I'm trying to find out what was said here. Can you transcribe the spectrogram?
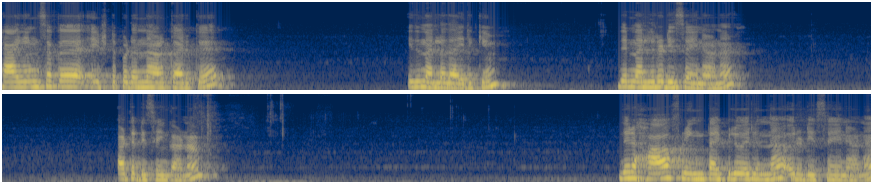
ഹാങ്ങിങ്സ് ഒക്കെ ഇഷ്ടപ്പെടുന്ന ആൾക്കാർക്ക് ഇത് നല്ലതായിരിക്കും. ഇത് നല്ലൊരു ഡിസൈനാണ് അടുത്ത ഡിസൈൻ കാണാം. ഇതൊരു ഹാഫ് റിംഗ് ടൈപ്പിൽ വരുന്ന ഒരു ഡിസൈനാണ്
